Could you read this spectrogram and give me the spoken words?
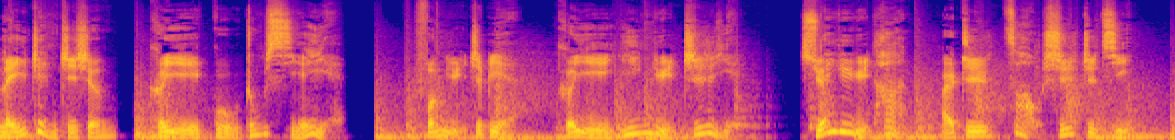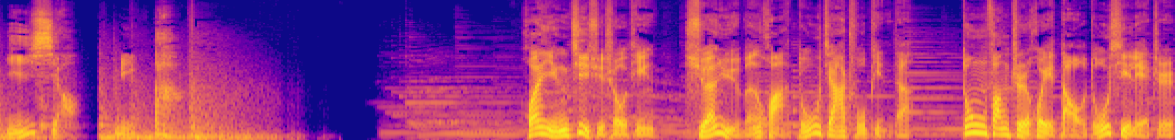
雷震之声，可以鼓中谐也；风雨之变，可以音律之也。玄于语叹而知造湿之气，以小明大。欢迎继续收听玄宇文化独家出品的《东方智慧导读系列之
